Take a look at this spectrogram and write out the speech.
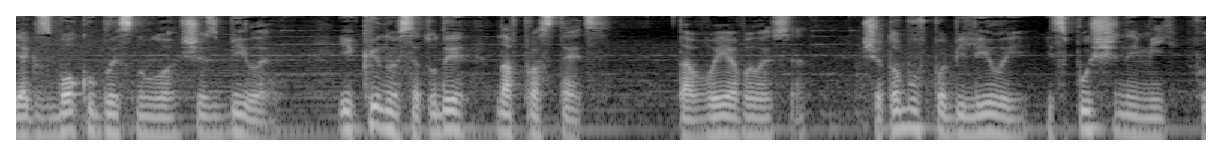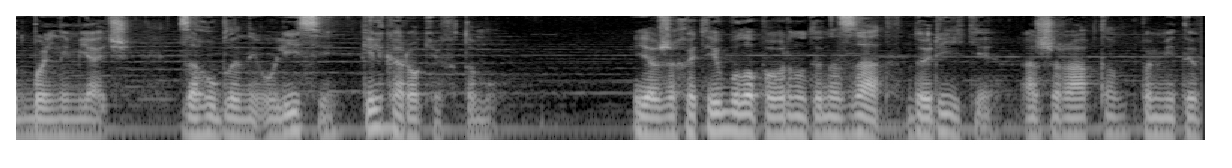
як збоку блиснуло щось біле, і кинувся туди навпростець. Та виявилося, що то був побілілий і спущений мій футбольний м'яч, загублений у лісі кілька років тому. Я вже хотів було повернути назад до ріки, аж раптом помітив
